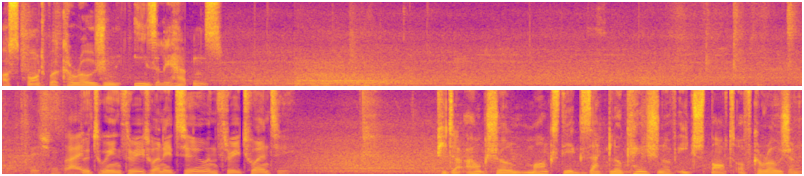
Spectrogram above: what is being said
a spot where corrosion easily happens. Between 322 and 320. Peter Augschöl marks the exact location of each spot of corrosion.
